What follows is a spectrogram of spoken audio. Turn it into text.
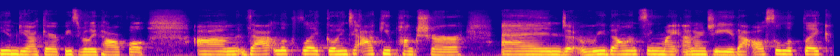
EMDR therapy is really powerful. Um, that looked like going to acupuncture and rebalancing my energy. That also looked like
